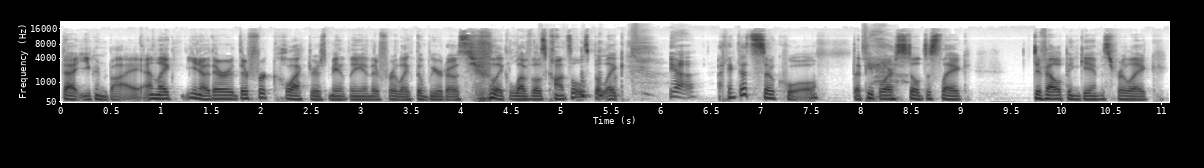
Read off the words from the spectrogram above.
that you can buy. And like, you know, they're they're for collectors mainly and they're for like the weirdos who like love those consoles, but like Yeah. I think that's so cool that people are still just like developing games for like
